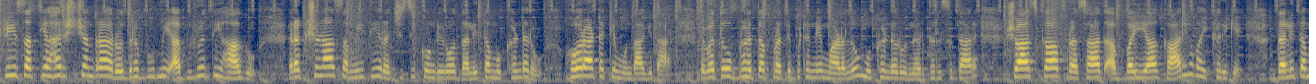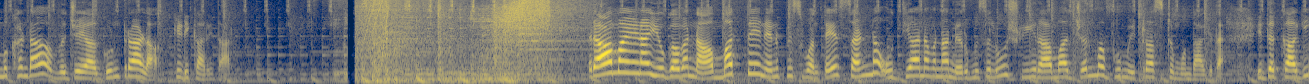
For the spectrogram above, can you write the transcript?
ಶ್ರೀ ಸತ್ಯಹರಿಶ್ಚಂದ್ರ ರುದ್ರಭೂಮಿ ಅಭಿವೃದ್ಧಿ ಹಾಗೂ ರಕ್ಷಣಾ ಸಮಿತಿ ರಚಿಸಿಕೊಂಡಿರೋ ದಲಿತ ಮುಖಂಡರು ಹೋರಾಟಕ್ಕೆ ಮುಂದಾಗಿದ್ದಾರೆ. ಇವತ್ತು ಬೃಹತ್ ಪ್ರತಿಭಟನೆ ಮಾಡಲು ಮುಖಂಡರು ನಿರ್ಧರಿಸಿದ್ದಾರೆ. ಶಾಸಕ ಪ್ರಸಾದ್ ಅಬ್ಬಯ್ಯ ಕಾರ್ಯವೈಖರಿಗೆ ದಲಿತ ಮುಖಂಡ ವಿಜಯ ಗುಂಟ್ರಾಳ ಕಿಡಿಕಾರಿದ್ದಾರೆ. ರಾಮಾಯಣ ಯುಗವನ್ನ ಮತ್ತೆ ನೆನಪಿಸುವಂತೆ ಸಣ್ಣ ಉದ್ಯಾನವನ ನಿರ್ಮಿಸಲು ಶ್ರೀರಾಮ ಜನ್ಮಭೂಮಿ ಟ್ರಸ್ಟ್ ಮುಂದಾಗಿದೆ. ಇದಕ್ಕಾಗಿ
